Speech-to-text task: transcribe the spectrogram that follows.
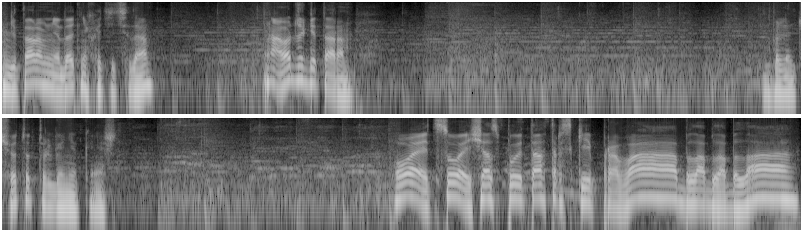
Гитару мне дать не хотите, да? А, вот же гитара. Блин, чё тут только нет, конечно. Ой, Цой, сейчас будут авторские права, бла-бла-бла.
